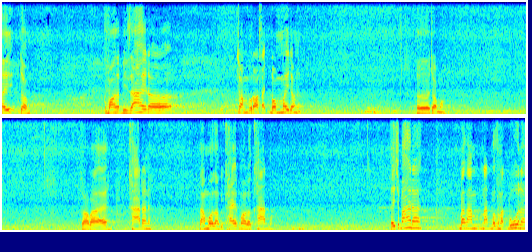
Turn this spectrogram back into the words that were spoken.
ហើយចំកំងថាភីសាហើយដល់ចំបរោះសាច់ដុំអីចឹងនេះអឺចាំមកចាប់ហើយខាតហើយណាតាំងមកតាំងពីខេតមកដល់ខាតមក ហើយច្បាស់ហើយណាច្បាស់តាមណាត់មកសម្បត្តិបួណា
